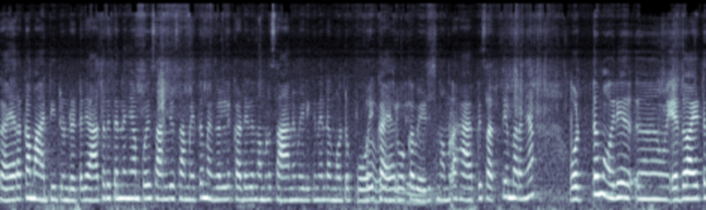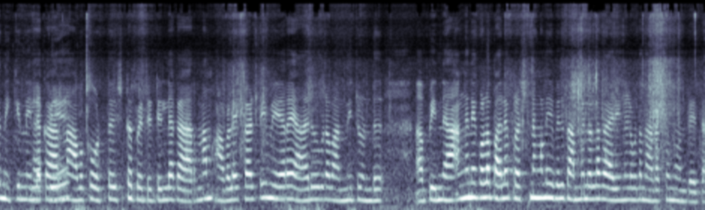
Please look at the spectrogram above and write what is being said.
കയറൊക്കെ മാറ്റിയിട്ടുണ്ട് കേട്ടോ. രാത്രി തന്നെ ഞാൻ പോയി സന്ധ്യ സമയത്ത് മുകളിലെ കടയിൽ നമ്മൾ സാധനം മേടിക്കുന്നതിന്റെ അങ്ങോട്ട് പോയി കയറും ഒക്കെ മേടിച്ച് നമ്മൾ ഹാപ്പി സത്യം പറഞ്ഞാൽ ഒട്ടും ഒരു ഏതോ ആയിട്ട് നിൽക്കുന്നില്ല. കാരണം അവൾക്ക് ഒട്ടും ഇഷ്ടപ്പെട്ടിട്ടില്ല. കാരണം അവളെക്കാട്ടിയും വേറെ ആരും ഇവിടെ വന്നിട്ടുണ്ട്. പിന്നെ അങ്ങനെയൊക്കെയുള്ള പല പ്രശ്നങ്ങളും ഇവർ തമ്മിലുള്ള കാര്യങ്ങൾ ഇവിടെ നടക്കുന്നുണ്ട് കേട്ടോ.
